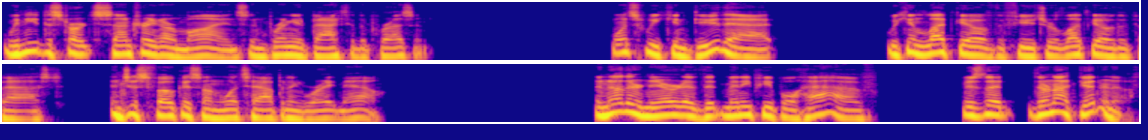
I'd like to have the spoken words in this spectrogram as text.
We need to start centering our minds and bring it back to the present. Once we can do that, we can let go of the future, let go of the past, and just focus on what's happening right now. Another narrative that many people have is that they're not good enough.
